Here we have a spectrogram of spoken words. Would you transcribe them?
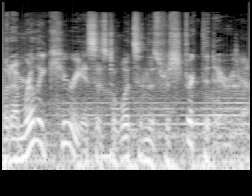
But I'm really curious as to what's in this restricted area.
